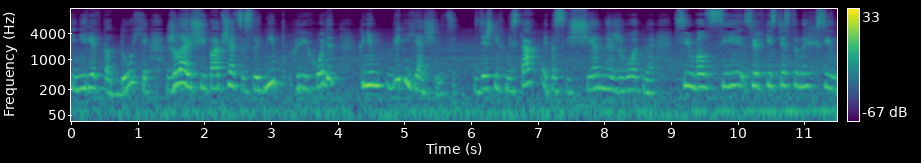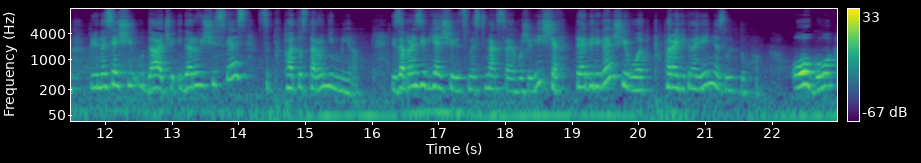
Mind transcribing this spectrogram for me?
и нередко духи, желающие пообщаться с людьми, приходят к ним в виде ящерицы. В здешних местах это священное животное, символ сверхъестественных сил, приносящий удачу и дарующий связь с потусторонним миром. Изобразив ящерицу на стенах своего жилища, ты оберегаешь его от проникновения злых духов. Ого!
